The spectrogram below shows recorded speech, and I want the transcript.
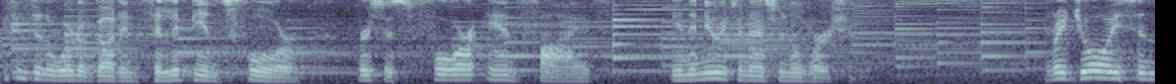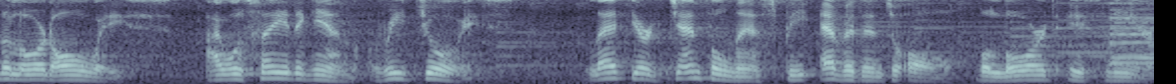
Listen to the Word of God in Philippians 4, verses 4 and 5 in the New International Version. Rejoice in the Lord always. I will say it again rejoice. Let your gentleness be evident to all. The Lord is near.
